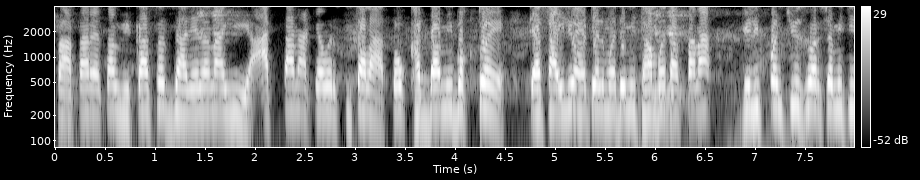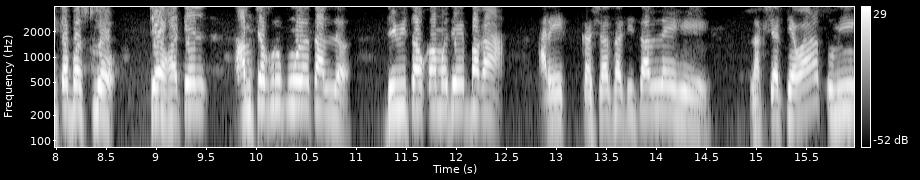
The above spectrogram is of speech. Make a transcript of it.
साताऱ्याचा विकासच झालेला नाही. आत्ता नाक्यावरती चला. तो खड्डा मी बघतोय. त्या सायली हॉटेलमध्ये मी थांबत असताना गेली पंचवीस वर्ष मी तिथं बसलो. ते हॉटेल आमच्या ग्रुपमुळे चाललं. देवी चौकामध्ये बघा. अरे कशासाठी चाललंय हे? लक्षात ठेवा तुम्ही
